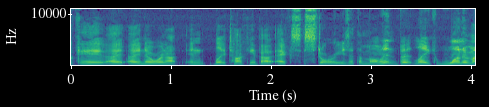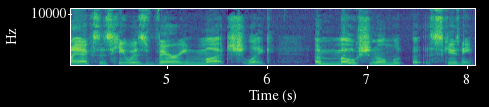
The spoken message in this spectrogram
okay, I, I know we're not in like talking about ex stories at the moment, but like one of my exes, he was very much like emotional. Uh, excuse me,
